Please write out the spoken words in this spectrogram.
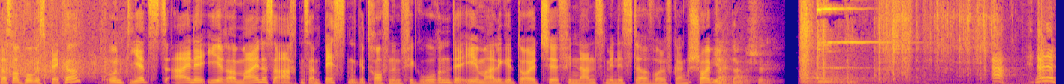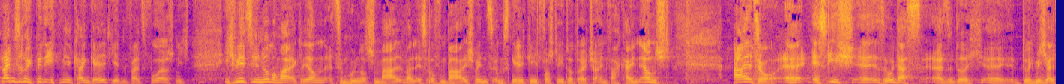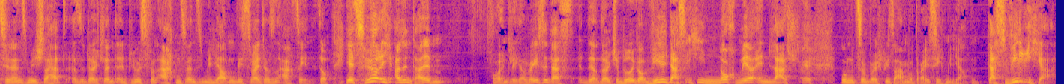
Das war Boris Becker. Und jetzt eine ihrer meines Erachtens am besten getroffenen Figuren, der ehemalige deutsche Finanzminister Wolfgang Schäuble. Ja, danke schön. Nein, nein, bleiben Sie ruhig, bitte. Ich will kein Geld, jedenfalls vorerst nicht. Ich will es Ihnen nur noch mal erklären zum hundertsten Mal, weil es offenbar ist, wenn es ums Geld geht, versteht der Deutsche einfach keinen Ernst. Also, äh, es ist äh, so, dass also durch, äh, durch mich als Finanzminister hat also Deutschland ein Plus von 28 Milliarden bis 2018. So, jetzt höre ich allenthalben freundlicherweise, dass der deutsche Bürger will, dass ich ihn noch mehr entlasche, um zum Beispiel sagen wir 30 Milliarden. Das will ich ja.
